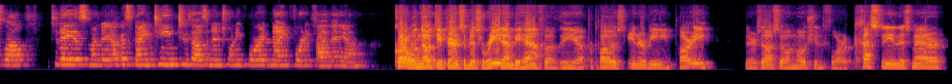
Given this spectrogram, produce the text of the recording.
Caswell. Today is Monday, August 19, 2024 at 9:45 a.m. Court will note the appearance of Ms. Reed on behalf of the uh, proposed intervening party. There's also a motion for custody in this matter.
